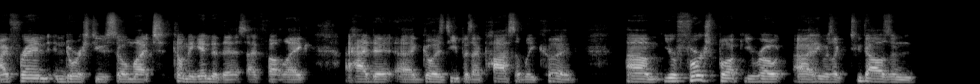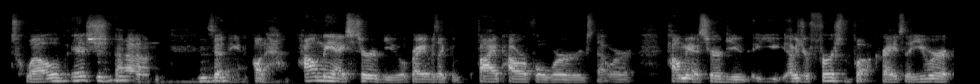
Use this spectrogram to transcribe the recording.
my friend endorsed you so much coming into this. I felt like i had to uh, go as deep as i possibly could. Um, your first book you wrote uh, i think it was like 2000 12 ish. Mm-hmm. Um, mm-hmm. So it's called How May I Serve You, right? It was like the five powerful words that were, How May I Serve You? you that was your first book, right? So you were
